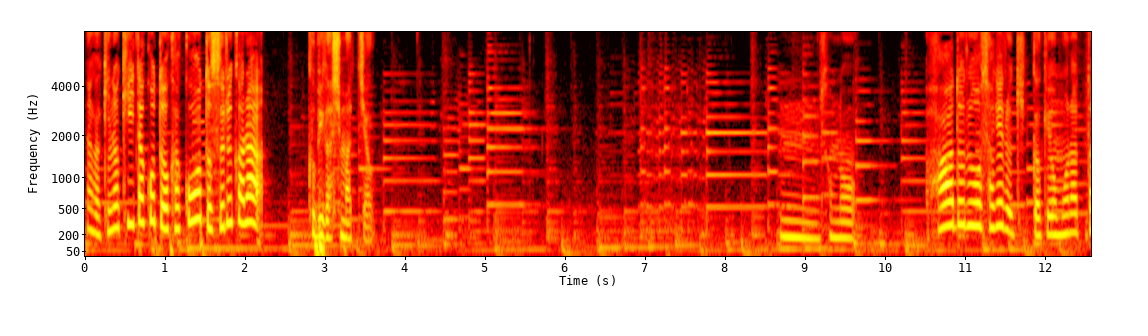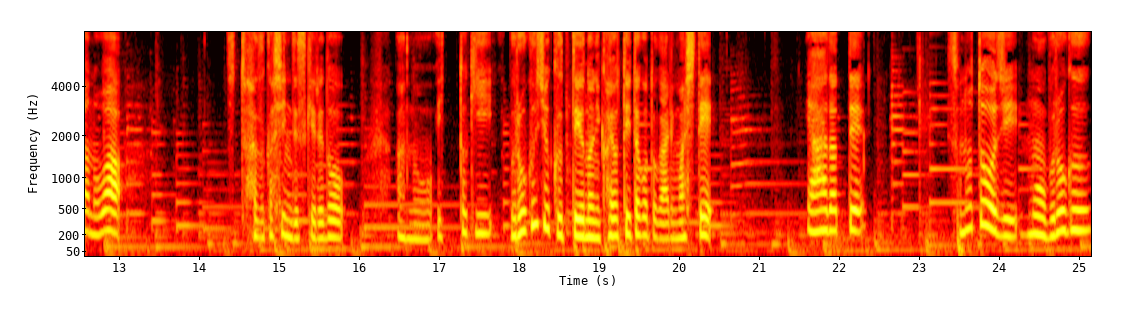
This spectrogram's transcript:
なんか気の利いたことを書こうとするから首が締まっちゃう。うんそのハードルを下げるきっかけをもらったのはちょっと恥ずかしいんですけれどあの一時ブログ塾っていうのに通っていたことがありまして。いやーだってその当時もうブログ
